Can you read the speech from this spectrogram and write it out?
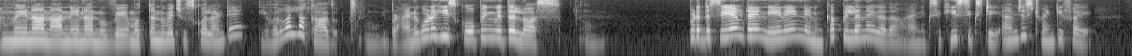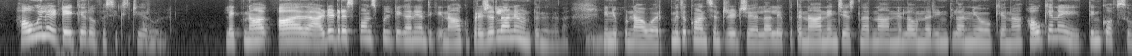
అమ్మేనా నాన్నేనా నువ్వే మొత్తం నువ్వే చూసుకోవాలంటే ఎవరి వల్ల కాదు. ఇప్పుడు ఆయన కూడా he coping with a loss ఇప్పుడు అట్ ద సేమ్ టైం నేనేంటి నేను ఇంకా పిల్లనే కదా. ఆయనకి he sixty I'm just twenty five how will I take care of a sixty year old like నా ఆ యాడెడ్ రెస్పాన్సిబిలిటీ కానీ అది నాకు ప్రెషర్లానే ఉంటుంది కదా. నేను ఇప్పుడు నా వర్క్ మీద కాన్సన్ట్రేట్ చేయాలా? లేకపోతే నాన్నేం చేస్తున్నారు నాన్న ఎలా ఉన్నారు ఇంట్లో అన్నీ ఓకేనా? How can I think of so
